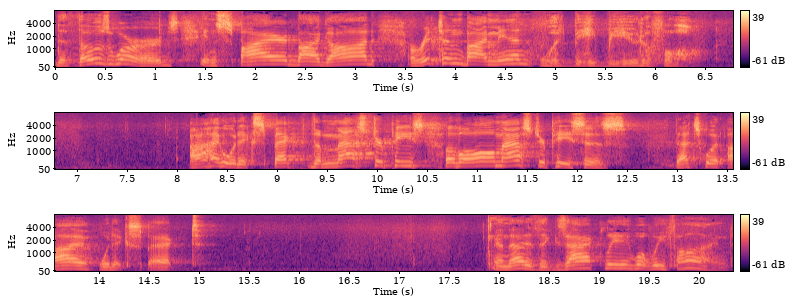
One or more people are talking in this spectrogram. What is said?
that those words, inspired by God, written by men, would be beautiful. I would expect the masterpiece of all masterpieces. That's what I would expect. And that is exactly what we find.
